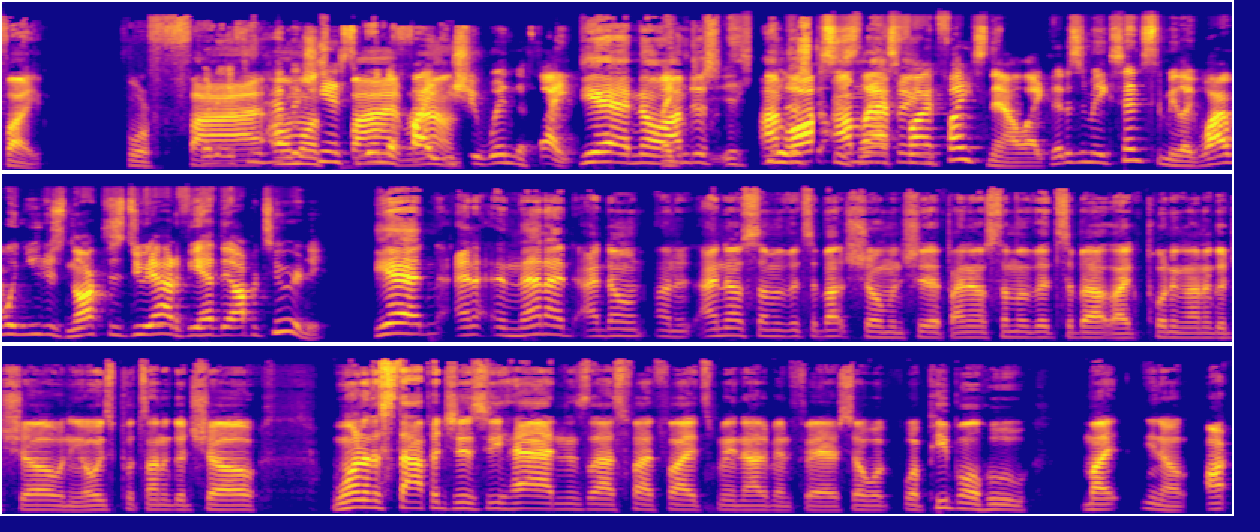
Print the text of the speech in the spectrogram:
fight for But if you five, have almost a chance to five win the fight, you should win the fight. Yeah, no, Like, I'm just, I'm lost just, his I'm last laughing. five fights now. Like that doesn't make sense to me. Like, why wouldn't you just knock this dude out if you had the opportunity? Yeah, and and that I I don't I know some of it's about showmanship. I know some of it's about like putting on a good show, and he always puts on a good show. One of the stoppages he had in his last five fights may not have been fair. So what what people who might you know aren't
